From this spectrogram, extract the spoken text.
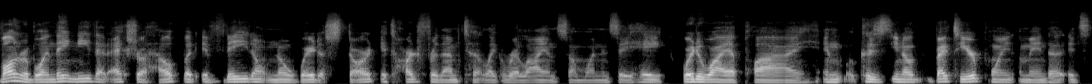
vulnerable and they need that extra help but if they don't know where to start it's hard for them to like rely on someone and say hey where do i apply and because you know back to your point amanda it's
